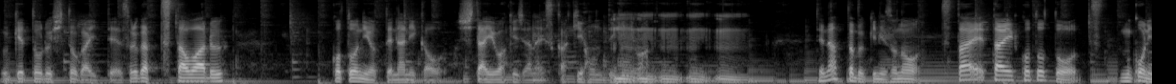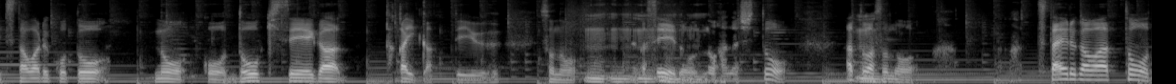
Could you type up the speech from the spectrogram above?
受け取る人がいて、それが伝わることによって何かをしたいわけじゃないですか、基本的には。うんうんうんってなった時にその伝えたいこととつ向こうに伝わることのこう同期性が高いかっていうそのなんか制度の話とあとはその伝える側と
